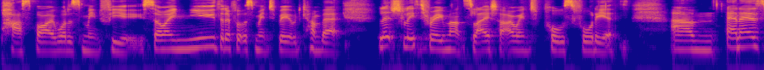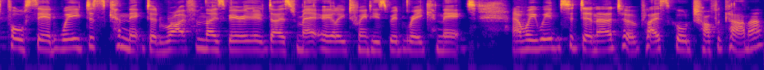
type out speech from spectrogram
pass by what is meant for you. So I knew that if it was meant to be, it would come back. Literally three months later, I went to Paul's 40th. Um, and as Paul said, we disconnected right from those very early days from our early 20s, we'd reconnect. And we went to dinner to a place called Tropicana.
